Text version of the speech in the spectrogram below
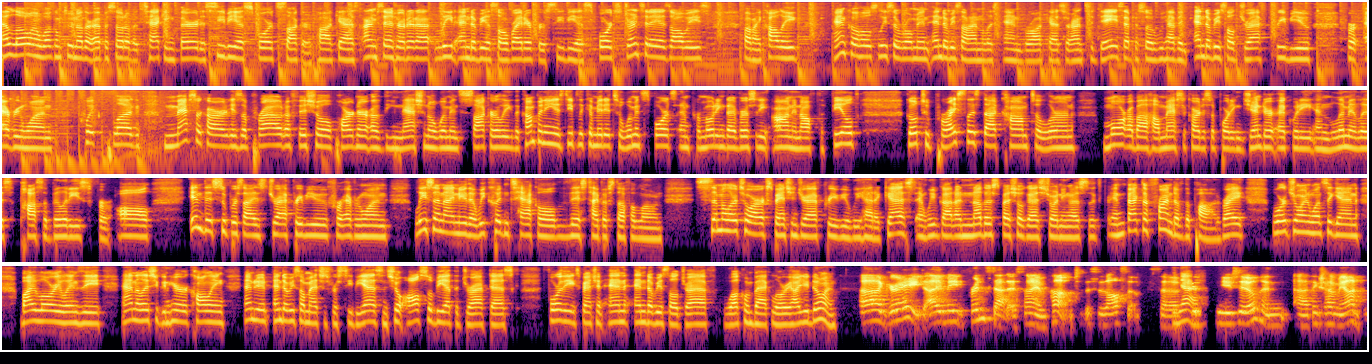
Hello and welcome to another episode of Attacking Third, a CBS Sports Soccer podcast. I'm Sandra Herrera, lead NWSL writer for CBS Sports. Joined today, as always, by my colleague and co-host Lisa Roman, NWSL analyst and broadcaster. On today's episode, we have an NWSL draft preview for everyone. Quick plug: Mastercard is a proud official partner of the National Women's Soccer League. The company is deeply committed to women's sports and promoting diversity on and off the field. Go to priceless.com to learn more about how MasterCard is supporting gender equity and limitless possibilities for all in this supersized draft preview for everyone. Lisa and I knew that we couldn't tackle this type of stuff alone. Similar to our expansion draft preview, we had a guest and we've got another special guest joining us. In fact, a friend of the pod, right? We're joined once again by Lori Lindsey, analyst. You can hear her calling NWSL matches for CBS, and she'll also be at the draft desk for the expansion and NWSL draft. Welcome back, Lori. How you doing? Uh, great. I made friend status. I am pumped. This is awesome. So yeah, you too, and uh, thanks for having me on.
